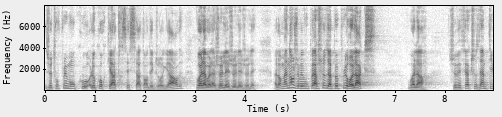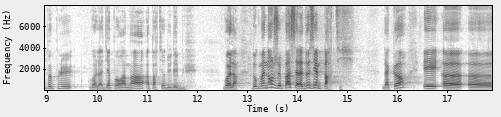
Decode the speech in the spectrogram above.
Je trouve plus mon cours. Le cours 4, c'est ça. Attendez que je regarde. Voilà, voilà, je l'ai, je l'ai, je l'ai. Alors maintenant, je vais vous faire quelque chose d'un peu plus relax. Voilà. Je vais faire quelque chose d'un petit peu plus. Voilà, diaporama à partir du début. Voilà. Donc maintenant, je passe à la deuxième partie. D'accord? Et euh,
